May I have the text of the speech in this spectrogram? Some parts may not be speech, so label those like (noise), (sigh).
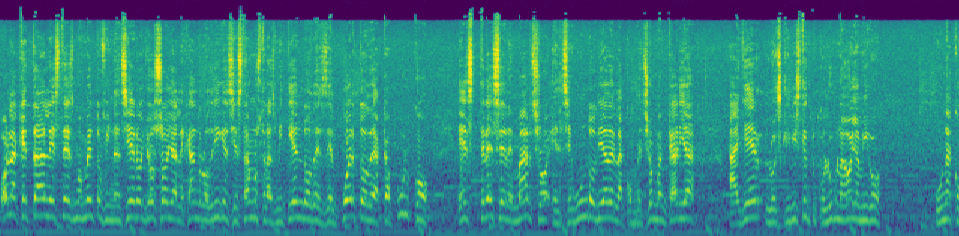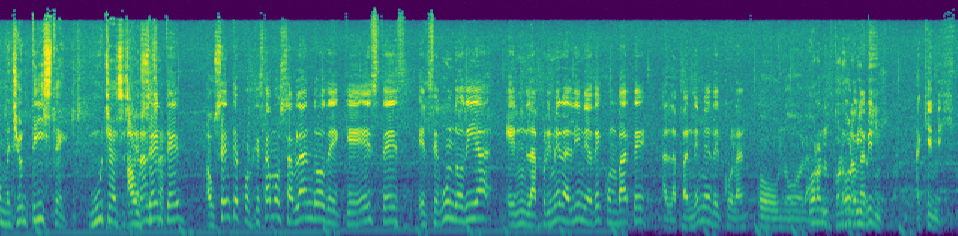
Hola, ¿qué tal? Este es Momento Financiero. Yo soy Alejandro Rodríguez y estamos transmitiendo desde el puerto de Acapulco. Es 13 de marzo, el segundo día de la convención bancaria. Ayer lo escribiste en tu columna hoy, amigo. Una convención triste, mucha desesperanza. Ausente, ausente porque estamos hablando de que este es el segundo día en la primera línea de combate a la pandemia del cora- conora- Coron- coronavirus aquí en México.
